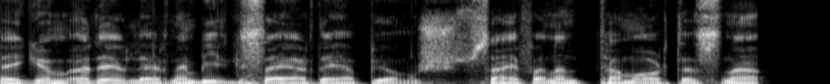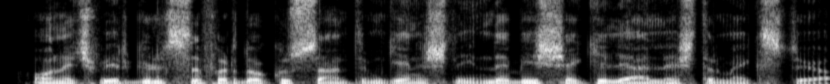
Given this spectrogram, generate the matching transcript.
Begüm ödevlerini bilgisayarda yapıyormuş. Sayfanın tam ortasına 13,09 santim genişliğinde bir şekil yerleştirmek istiyor.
